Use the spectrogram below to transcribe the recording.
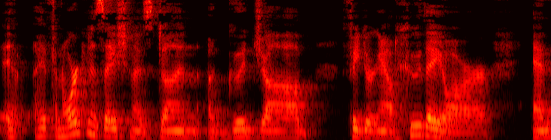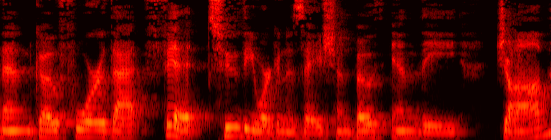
if, if an organization has done a good job figuring out who they are and then go for that fit to the organization, both in the job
